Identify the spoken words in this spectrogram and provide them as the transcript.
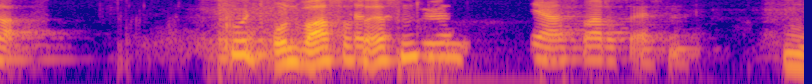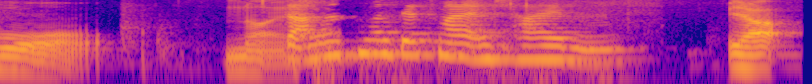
So. Gut. Und war's das ist Essen? schön. Ja, es war das Essen. Wow. Nice. Dann müssen wir uns jetzt mal entscheiden. Ja,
